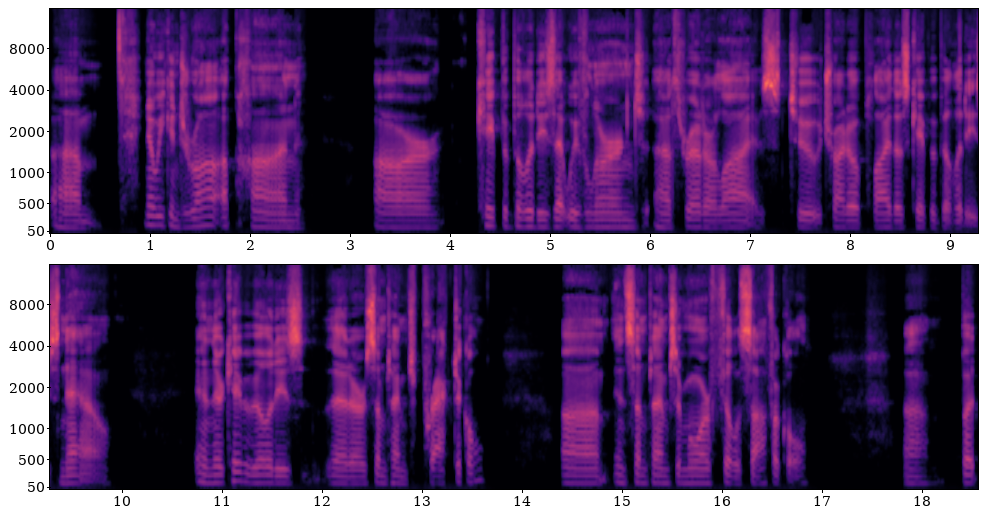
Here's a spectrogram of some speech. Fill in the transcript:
Um, you know, we can draw upon our capabilities that we've learned uh, throughout our lives to try to apply those capabilities now. And they're capabilities that are sometimes practical um, and sometimes are more philosophical. Um, but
